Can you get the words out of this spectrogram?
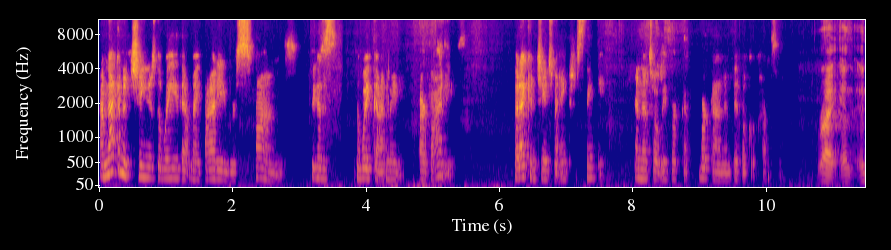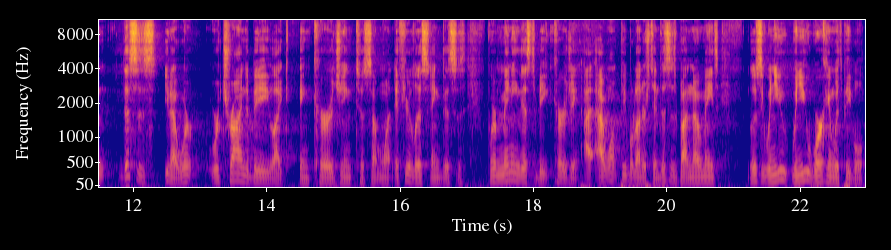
I'm not going to change the way that my body responds because the way God made our bodies. But I can change my anxious thinking and that's what we work work on in biblical counseling. Right, and and this is you know we're we're trying to be like encouraging to someone. If you're listening, this is we're meaning this to be encouraging. I, I want people to understand this is by no means, Lucy. When you when you working with people,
